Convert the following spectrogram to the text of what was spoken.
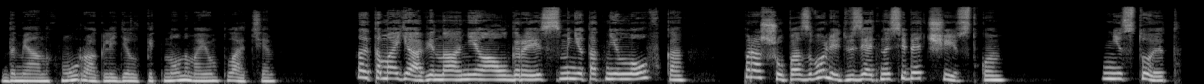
Дамиан хмуро оглядел пятно на моем платье. «Это моя вина, не Алгрейс. Мне так неловко. Прошу позволить взять на себя чистку». «Не стоит»,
